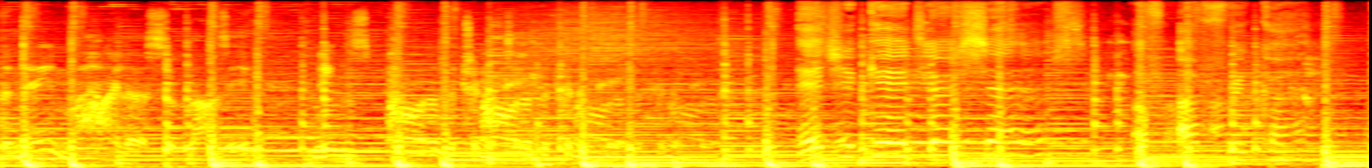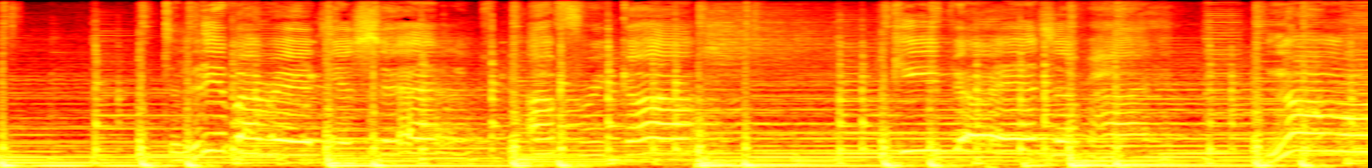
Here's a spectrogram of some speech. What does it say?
The name Haile Selassie means power of the Trinity. Power of the Trinity. Educate yourselves of Africa. To liberate yourself, Africa. Keep your heads up high. No more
